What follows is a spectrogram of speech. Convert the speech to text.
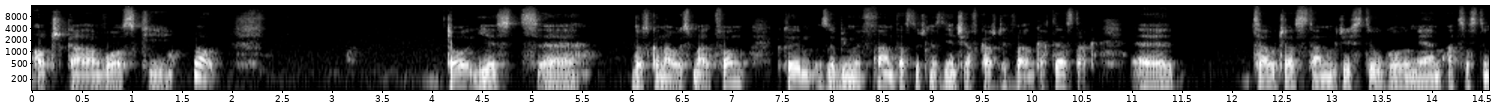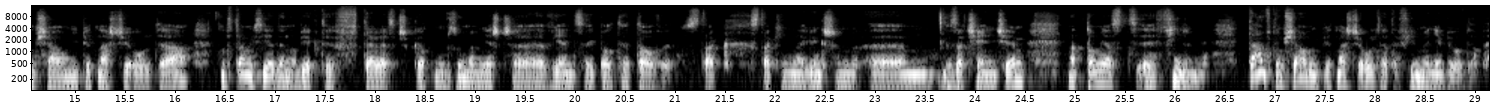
oczka, włoski, no to jest doskonały smartfon, którym zrobimy fantastyczne zdjęcia w każdych warunkach. Teraz tak, e, cały czas tam gdzieś z tyłu głowy miałem, a co z tym Xiaomi 15 Ultra? No to tam jest jeden obiektyw tele z trzykrotnym zoomem, jeszcze więcej portretowy, z, tak, z takim największym zacięciem. Natomiast e, filmy, tam w tym Xiaomi 15 Ultra te filmy nie były dobre.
